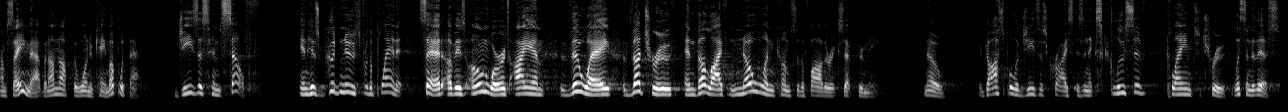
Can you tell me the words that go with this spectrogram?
I'm saying that, but I'm not the one who came up with that. Jesus himself in his good news for the planet, said of his own words, I am the way, the truth, and the life. No one comes to the Father except through me. No, the gospel of Jesus Christ is an exclusive claim to truth. Listen to this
